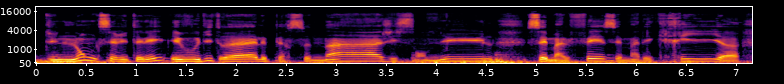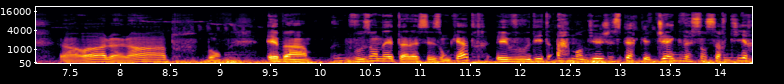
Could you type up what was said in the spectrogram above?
d'une longue série télé et vous vous dites ouais, les personnages, ils sont nuls, c'est mal fait, c'est mal écrit, euh, oh là là. bon, eh ben, vous en êtes à la saison 4 et vous vous dites ah mon dieu, j'espère que Jack va s'en sortir.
